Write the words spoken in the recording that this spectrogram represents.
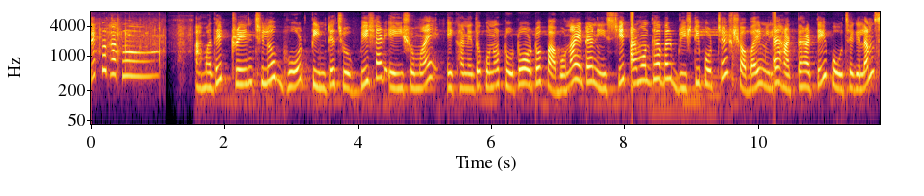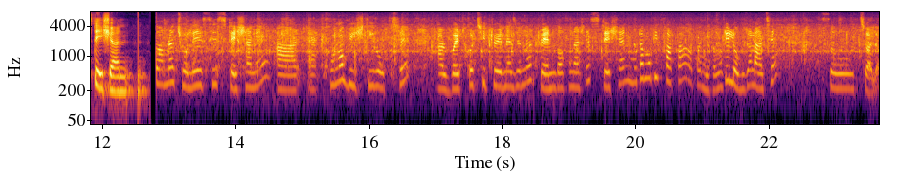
দেখতে থাকো। আমাদের ট্রেন ছিল ভোর তিনটে চব্বিশ, আর এই সময় এখানে তো কোনো টোটো অটো পাবো না, এটা নিশ্চিত। তার মধ্যে আবার বৃষ্টি পড়ছে, সবাই মিলে হাঁটতে হাঁটতেই পৌঁছে গেলাম স্টেশন তো আমরা চলে এসেছি স্টেশনে, আর এখনও বৃষ্টি হচ্ছে, আর ওয়েট করছি ট্রেনের জন্য। ট্রেন কখন আসে? স্টেশন মোটামুটি ফাঁকা, আবার মোটামুটি লোকজন আছে। সো চলো।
